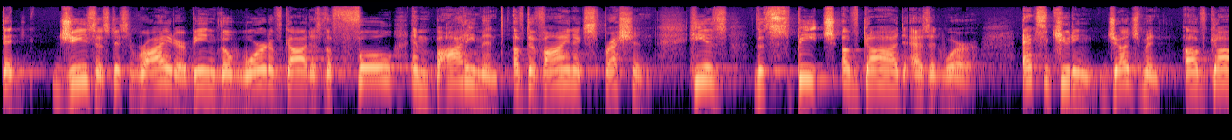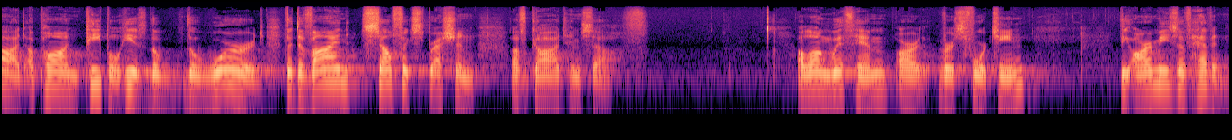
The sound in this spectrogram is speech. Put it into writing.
that Jesus, this rider, being the Word of God, is the full embodiment of divine expression. He is the speech of God, as it were, executing judgment of God upon people. He is the, the Word, the divine self expression of God Himself. Along with him are, verse 14, the armies of heaven.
